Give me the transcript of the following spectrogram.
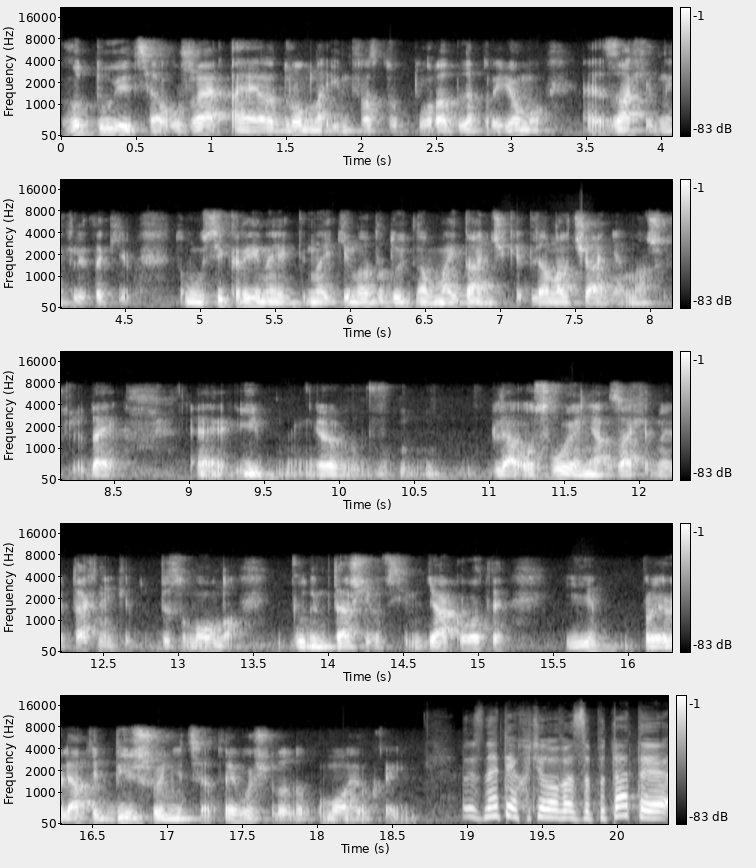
готується уже аеродромна інфраструктура для прийому е, західних літаків. Тому всі країни, на які нададуть нам майданчики для навчання наших людей е, і е, для освоєння західної техніки, безумовно, будемо теж їм всім дякувати і проявляти більшу ініціативу щодо допомоги Україні. Знаєте, я хотіла вас запитати.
